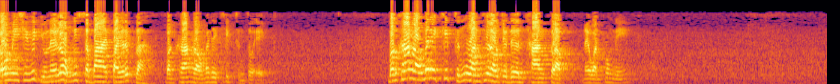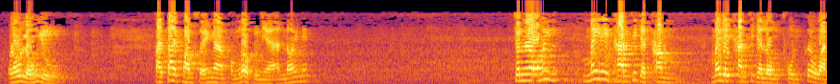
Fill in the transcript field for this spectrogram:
รามีชีวิตอยู่ในโลกนี้สบายไปหรือเปล่า บางครั้งเราไม่ได้คิดถึงตัวเอง บางครั้งเราไม่ได้คิดถึงวันที่เราจะเดินทางกลับในวันพรุ่งนี้ เราหลงอยู่ ภายใต้ความสวยงามของโลกดุนยาอันน้อยนิด จนเราไม่ไม่ได้ทันที่จะทำไม่ได้ทันที่จะลงทุนเพื่อวัน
